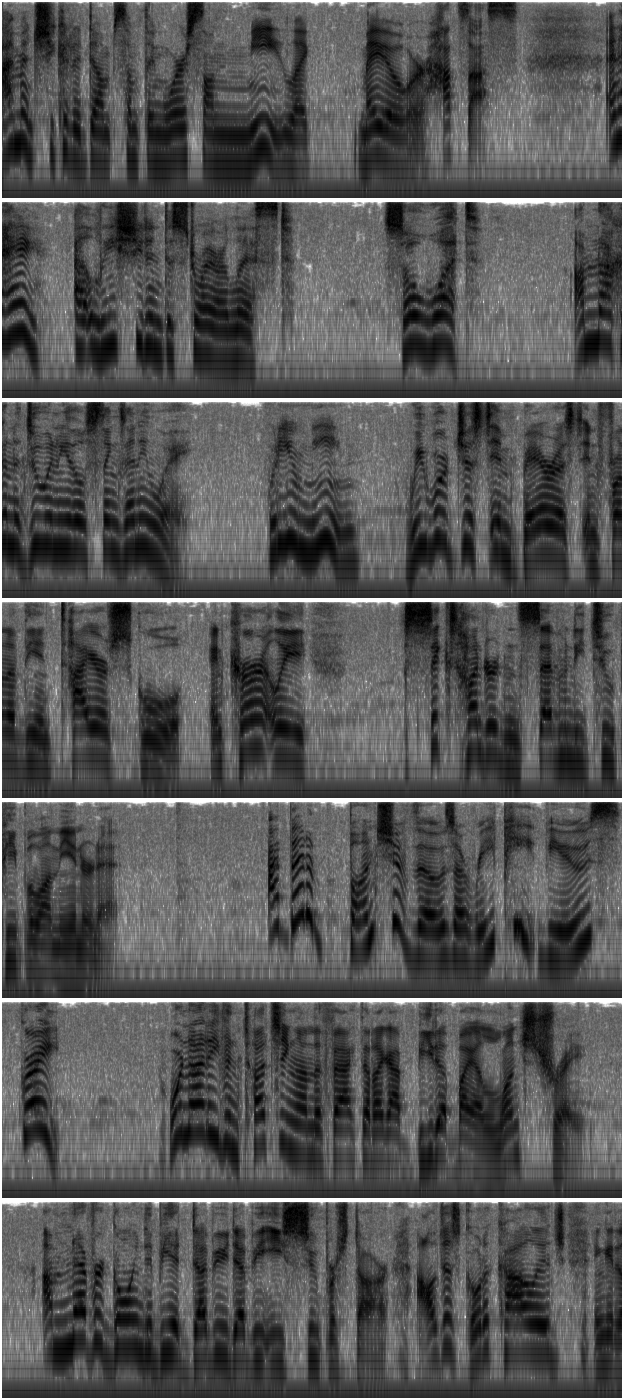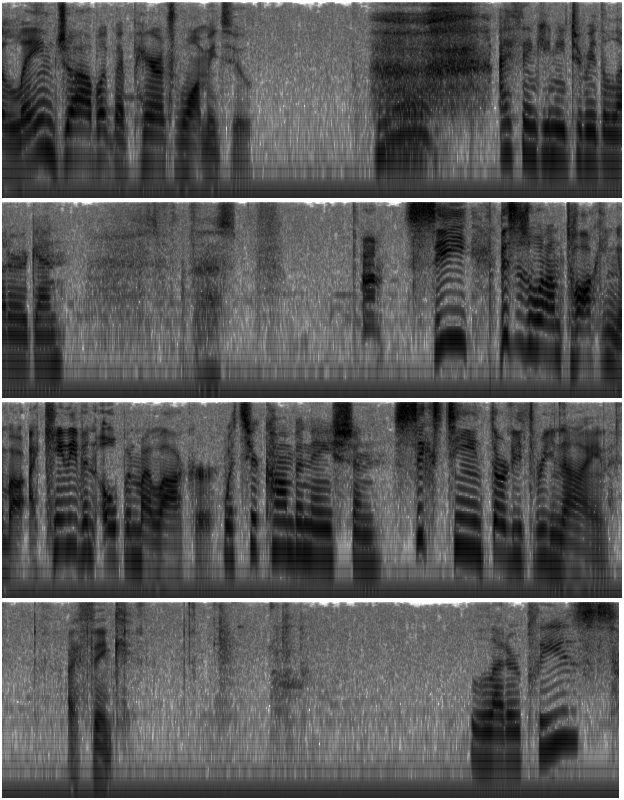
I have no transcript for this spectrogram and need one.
I meant she could have dumped something worse on me, like mayo or hot sauce. And hey, at least she didn't destroy our list. So what? I'm not gonna do any of those things anyway. What do you mean? We were just embarrassed in front of the entire school, and currently 672 people on the internet. I bet a bunch of those are repeat views. Great! We're not even touching on the fact that I got beat up by a lunch tray. I'm never going to be a WWE superstar. I'll just go to college and get a lame job like my parents want me to. I think you need to read the letter again. Um, see? This is what I'm talking about. I can't even open my locker. What's your combination? 16339, I think. Letter, please.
